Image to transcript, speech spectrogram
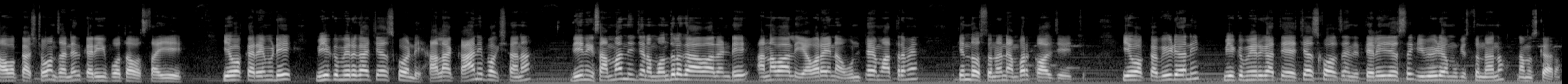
ఆ ఒక్క స్టోన్స్ అనేది కరిగిపోతూ వస్తాయి. ఈ ఒక్క రెమెడీ మీకు మీరుగా చేసుకోండి. అలా కాని పక్షాన దీనికి సంబంధించిన మందులు కావాలండి అన్నవాళ్ళు ఎవరైనా ఉంటే మాత్రమే కింద వస్తున్న నెంబర్ కాల్ చేయొచ్చు. ఈ ఒక్క వీడియోని మీకు మీరుగా చేసుకోవాల్సింది తెలియజేస్తూ ఈ వీడియో ముగిస్తున్నాను. నమస్కారం.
